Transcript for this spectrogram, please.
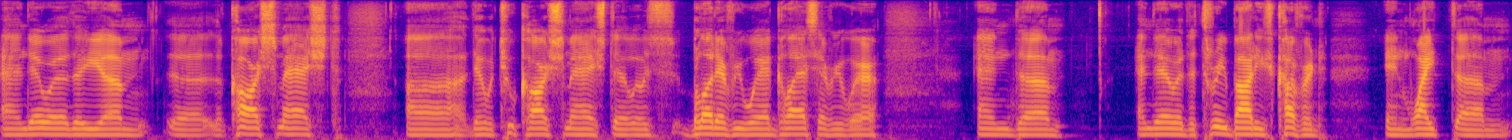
and there were the um, uh, the car smashed. Uh, there were two cars smashed. There was blood everywhere, glass everywhere, and um, and there were the three bodies covered in white, um,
